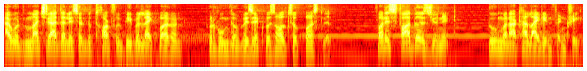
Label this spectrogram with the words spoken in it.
I would much rather listen to thoughtful people like Varun, for whom the visit was also personal. For his father's unit, two Maratha light infantry,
